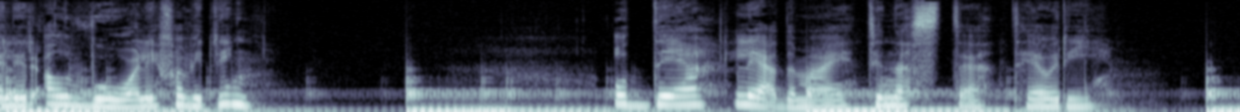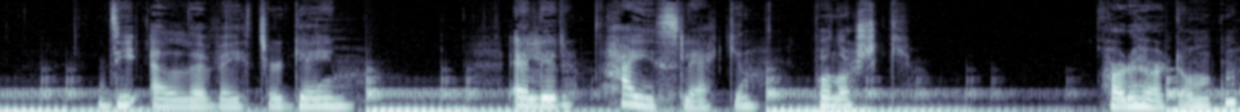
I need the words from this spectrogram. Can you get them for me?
eller alvorlig forvirring. Og det leder meg til neste teori. The Elevator Game. Eller Heisleken på norsk. Har du hørt om den?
